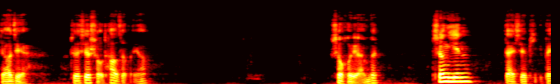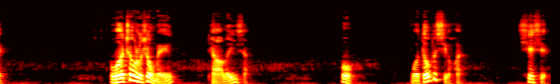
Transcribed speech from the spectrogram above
小姐，这些手套怎么样？售货员问，声音带些疲惫。我皱了皱眉，挑了一下。不，我都不喜欢，谢谢。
